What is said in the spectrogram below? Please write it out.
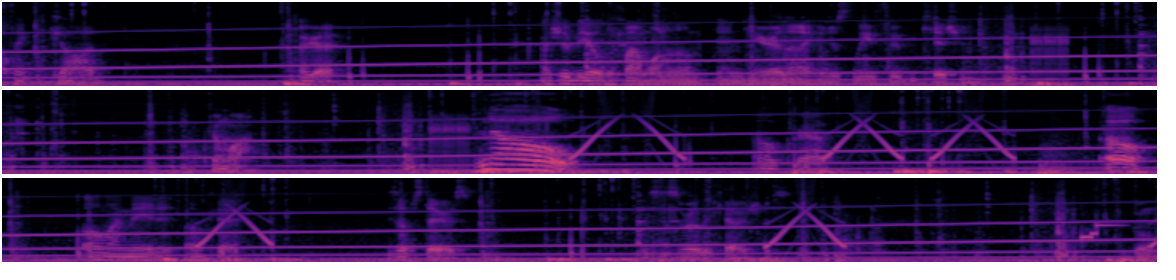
thank god. Okay. I should be able to find one of them in here, and then I can just leave through the kitchen. Come on. No! Oh, crap. Oh. Oh, I made it. Okay. He's upstairs. This is where the couch is. Boom.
